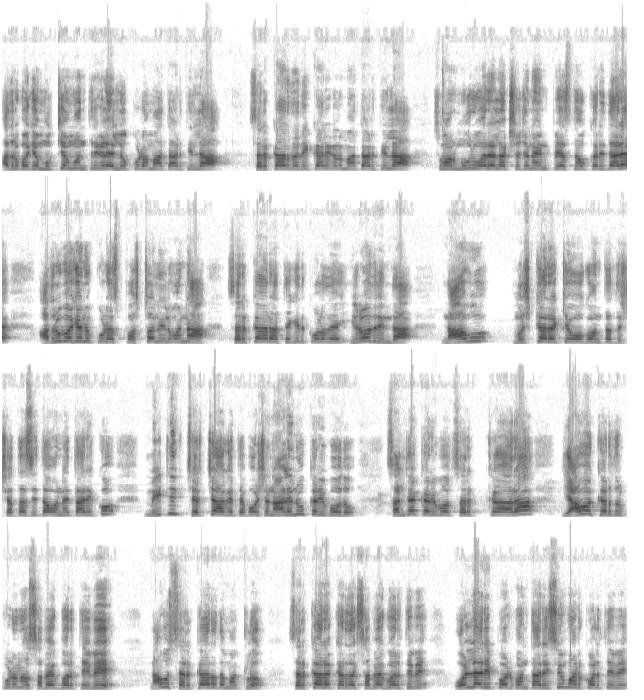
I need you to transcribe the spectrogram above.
ಅದ್ರ ಬಗ್ಗೆ ಮುಖ್ಯಮಂತ್ರಿಗಳೆಲ್ಲೂ ಕೂಡ ಮಾತಾಡ್ತಿಲ್ಲ. ಸರ್ಕಾರದ ಅಧಿಕಾರಿಗಳು ಮಾತಾಡ್ತಿಲ್ಲ. ಸುಮಾರು ಮೂರುವರೆ ಲಕ್ಷ ಜನ ಎನ್ ಪಿ ಎಸ್ ನೌಕರಿದ್ದಾರೆ. ಅದ್ರ ಬಗ್ಗೆನೂ ಕೂಡ ಸ್ಪಷ್ಟ ನಿಲುವನ್ನು ಸರ್ಕಾರ ತೆಗೆದುಕೊಳ್ಳದೆ ಇರೋದ್ರಿಂದ ನಾವು ಮುಷ್ಕರಕ್ಕೆ ಹೋಗುವಂಥದ್ದು ಶತಸಿದ್ಧ ಒಂದನೇ ತಾರೀಕು. ಮೀಟಿಂಗ್ ಚರ್ಚೆ ಆಗುತ್ತೆ. ಬಹುಶಃ ನಾಳೆನೂ ಕರಿಬೋದು. ಸಂಜೆ ಕರಿಬೋದು. ಸರ್ಕಾರ ಯಾವಾಗ ಕರೆದ್ರೂ ಕೂಡ ನಾವು ಸಭೆಗೆ ಬರ್ತೀವಿ. ನಾವು ಸರ್ಕಾರದ ಮಕ್ಕಳು. ಸರ್ಕಾರ ಕರೆದಾಗ ಸಭೆಗೆ ಬರ್ತೀವಿ, ಒಳ್ಳೆ ರಿಪೋರ್ಟ್ ಬಂತ ರಿಸೀವ್ ಮಾಡ್ಕೊಳ್ತೀವಿ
